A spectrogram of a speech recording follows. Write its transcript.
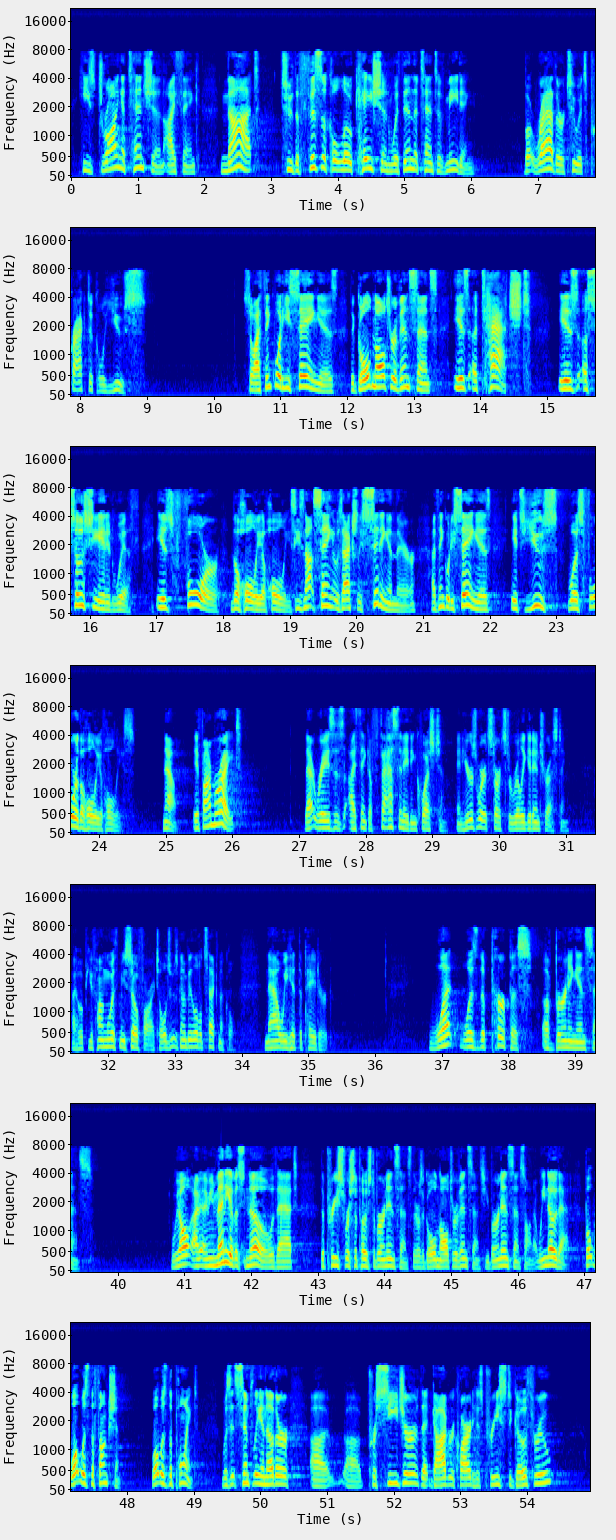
He's drawing attention, I think, not to the physical location within the tent of meeting, but rather to its practical use. So I think what he's saying is the golden altar of incense is attached, is associated with, is for the Holy of Holies. He's not saying it was actually sitting in there. I think what he's saying is its use was for the Holy of Holies. Now, if I'm right, that raises, I think, a fascinating question. And here's where it starts to really get interesting. I hope you've hung with me so far. I told you it was going to be a little technical. Now we hit the pay dirt. What was the purpose of burning incense? We all, I mean, many of us know that the priests were supposed to burn incense. There's a golden altar of incense. You burn incense on it. We know that. But what was the function? What was the point? Was it simply another uh, uh, procedure that God required his priests to go through?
